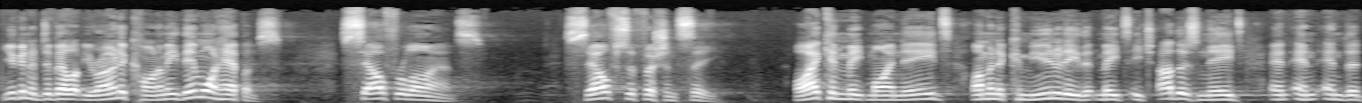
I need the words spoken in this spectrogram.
You're going to develop your own economy. Then what happens? Self reliance, self sufficiency. I can meet my needs. I'm in a community that meets each other's needs, and, and, and the,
